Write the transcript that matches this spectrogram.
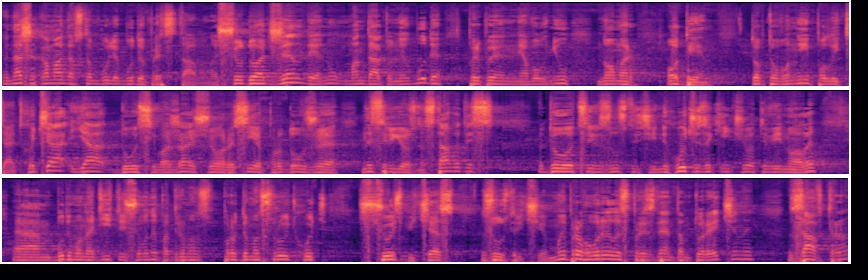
наша команда в Стамбулі буде представлена. Щодо адженди, ну мандату них буде припинення вогню номер один. Тобто вони полетять. Хоча я досі вважаю, що Росія продовжує несерйозно ставитись до цих зустрічей, не хоче закінчувати війну, але е, будемо надіятися, що вони продемонструють хоч щось під час зустрічі. Ми проговорили з президентом Туреччини. Завтра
